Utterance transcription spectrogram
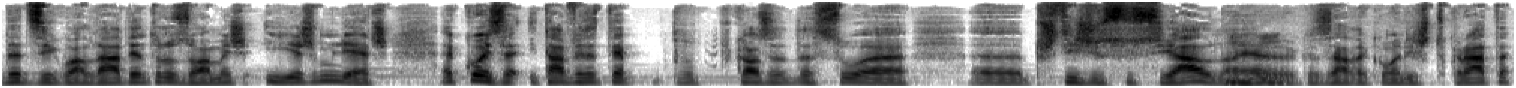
da desigualdade entre os homens e as mulheres. A coisa, e talvez até por, por causa da sua eh, prestígio social, não é? Uhum. Casada com um aristocrata,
